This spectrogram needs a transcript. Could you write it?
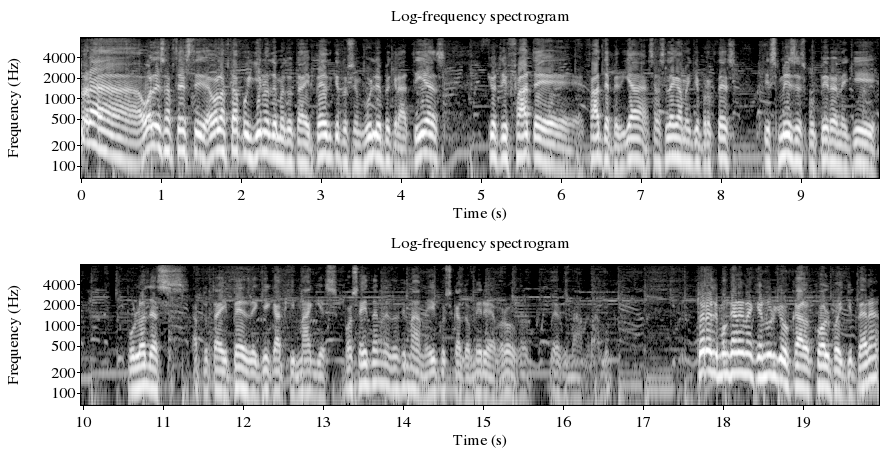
Τώρα όλες αυτές, όλα αυτά που γίνονται με το ΤΑΙΠΕΔ και το Συμβούλιο Επικρατείας και ότι φάτε, φάτε παιδιά, σας λέγαμε και προχθές τις μίζες που πήραν εκεί πουλώντας από το ΤΑΙΠΕΔ εκεί κάποιοι μάγκες πόσα ήταν δεν θυμάμαι 20 εκατομμύρια ευρώ δεν θυμάμαι τώρα λοιπόν κάνει ένα καινούριο κόλπο εκεί πέρα.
